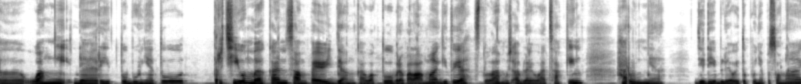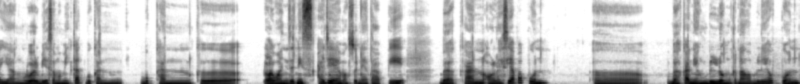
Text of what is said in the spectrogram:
uh, wangi dari tubuhnya tuh tercium bahkan sampai jangka waktu berapa lama gitu ya setelah Mus'ab lewat saking harumnya. Jadi beliau itu punya pesona yang luar biasa memikat bukan bukan ke lawan jenis aja ya maksudnya tapi bahkan oleh siapa pun eh, bahkan yang belum kenal beliau pun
